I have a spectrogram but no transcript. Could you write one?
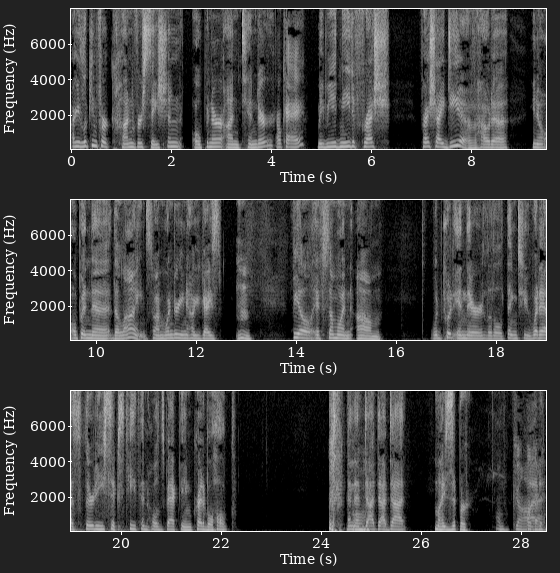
Are you looking for a conversation opener on Tinder? Okay. Maybe you'd need a fresh fresh idea of how to you know open the the line. So i'm wondering how you guys feel if someone um would put in their little thing to what has 36 teeth and holds back the incredible hulk? And then dot dot dot my zipper Oh God.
